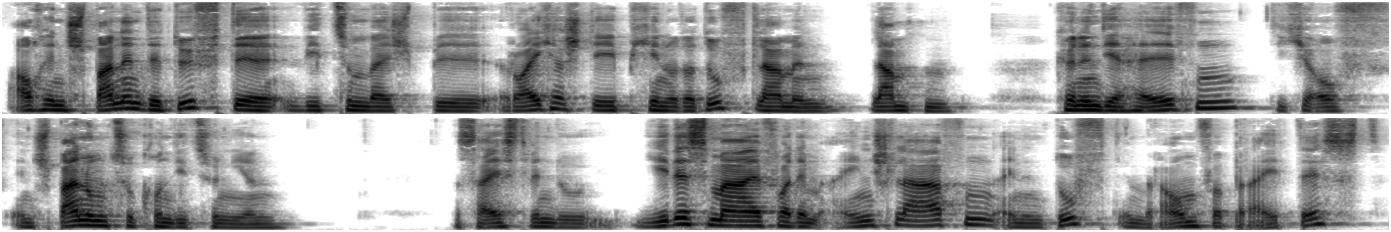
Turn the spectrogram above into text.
Auch entspannende Düfte wie zum Beispiel Räucherstäbchen oder Duftlampen können dir helfen, dich auf Entspannung zu konditionieren. Das heißt, wenn du jedes Mal vor dem Einschlafen einen Duft im Raum verbreitest,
